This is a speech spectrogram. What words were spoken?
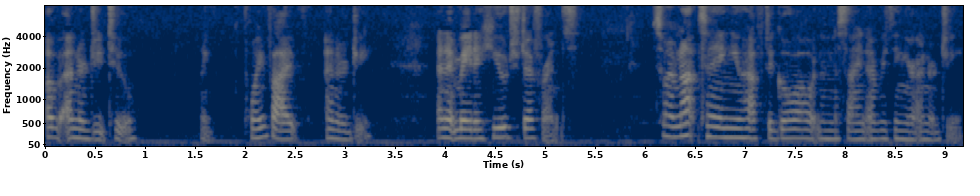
of energy to, like 0.5 energy. And it made a huge difference. So I'm not saying you have to go out and assign everything your energy.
